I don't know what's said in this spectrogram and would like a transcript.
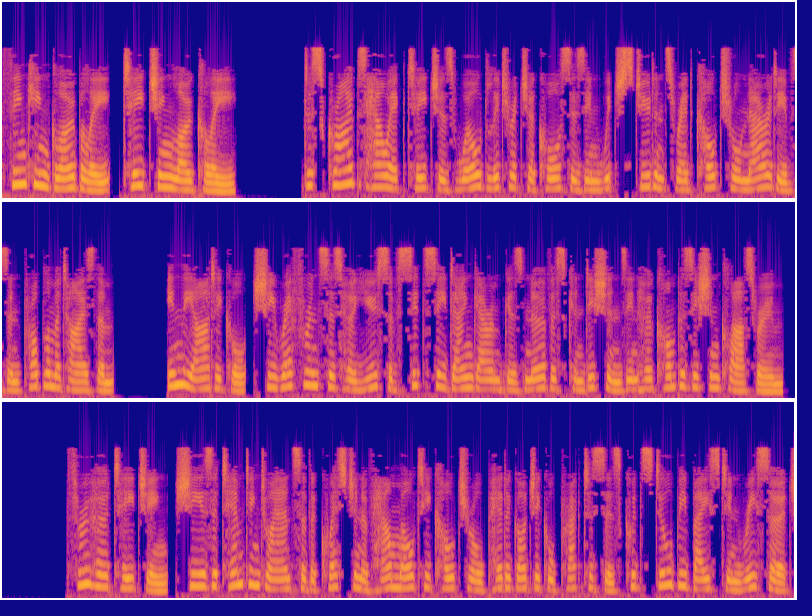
Thinking Globally, Teaching Locally describes how Eck teaches world literature courses in which students read cultural narratives and problematize them. In the article, she references her use of Tsitsi Dangarembga's nervous conditions in her composition classroom. Through her teaching, she is attempting to answer the question of how multicultural pedagogical practices could still be based in research,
